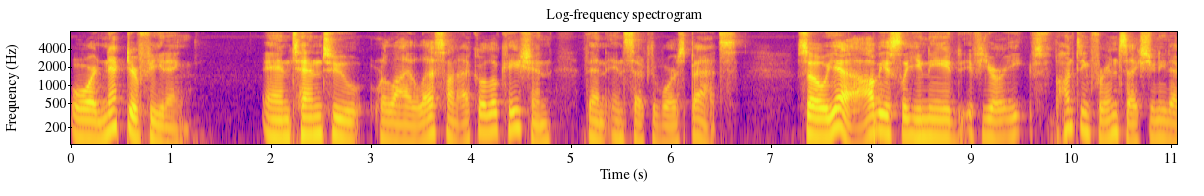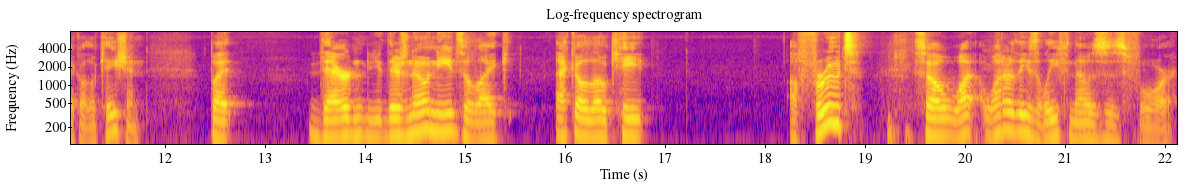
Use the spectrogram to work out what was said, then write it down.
or nectar feeding and tend to rely less on echolocation than insectivorous bats. So, yeah, obviously, you need, if you're hunting for insects, you need echolocation. But there, there's no need to like echolocate a fruit. So what what are these leaf noses for?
